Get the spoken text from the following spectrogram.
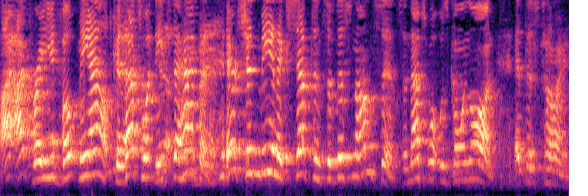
I, I, pray you'd vote me out because that's what needs to happen. There shouldn't be an acceptance of this nonsense. And that's what was going on at this time.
